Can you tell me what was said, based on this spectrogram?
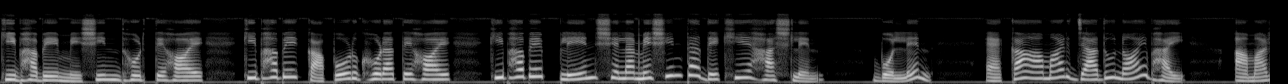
কীভাবে মেশিন ধরতে হয়, কীভাবে কাপড় ঘোরাতে হয়, কীভাবে প্লেন সেলা মেশিনটা দেখিয়ে হাসলেন। বললেন, একা আমার জাদু নয় ভাই, আমার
